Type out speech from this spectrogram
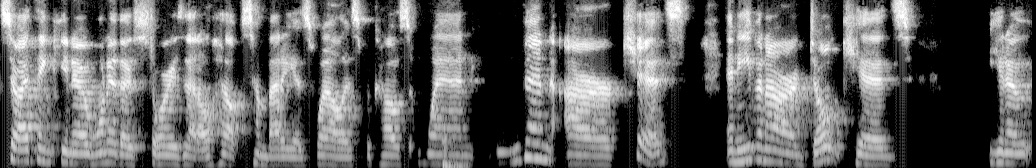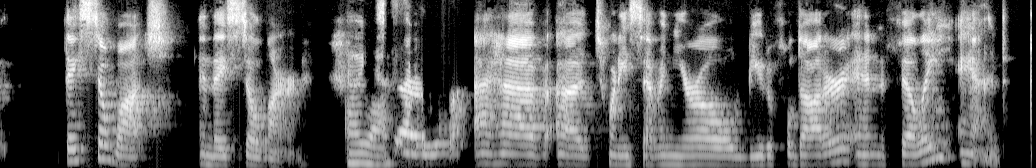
So I think, you know, one of those stories that'll help somebody as well is because when even our kids and even our adult kids, you know, they still watch and they still learn. Oh, yes. So I have a 27 year old beautiful daughter in Philly, and,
